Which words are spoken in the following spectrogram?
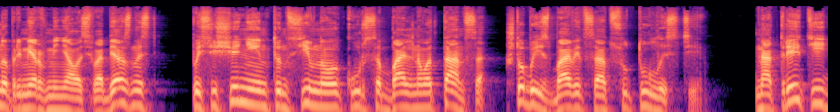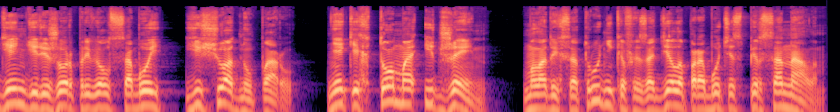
например, вменялось в обязанность посещение интенсивного курса бального танца, чтобы избавиться от сутулости. На третий день дирижер привел с собой еще одну пару, неких Тома и Джейн. Молодых сотрудников из отдела по работе с персоналом.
